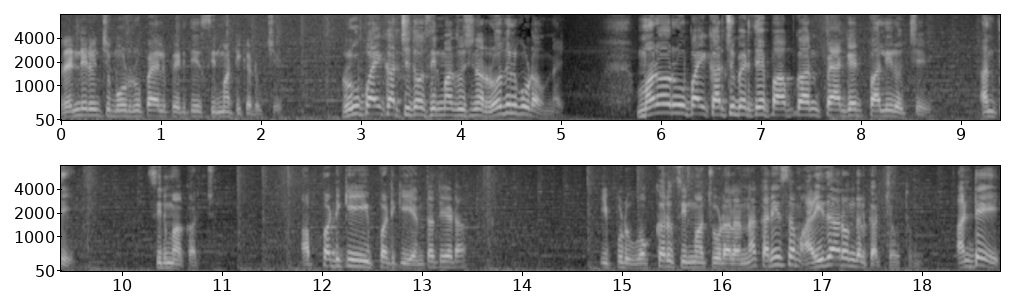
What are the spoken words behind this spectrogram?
రెండు నుంచి మూడు రూపాయలు పెడితే సినిమా టికెట్ వచ్చేది. రూపాయి ఖర్చుతో సినిమా చూసిన రోజులు కూడా ఉన్నాయి. మరో రూపాయి ఖర్చు పెడితే పాప్కార్న్ ప్యాకెట్ పల్లీలు వచ్చేవి. అంతే సినిమా ఖర్చు. అప్పటికి ఇప్పటికీ ఎంత తేడా? ఇప్పుడు ఒక్కరు సినిమా చూడాలన్నా కనీసం ఐదారు వందలు ఖర్చు అవుతుంది అంటే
